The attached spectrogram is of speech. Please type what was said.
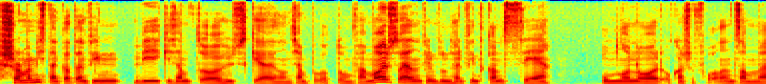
selv om jeg mistenker at det er en film vi ikke kommer til å huske sånn kjempegodt om fem år, så er det en film som du helt fint kan se om noen år og kanskje få den samme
